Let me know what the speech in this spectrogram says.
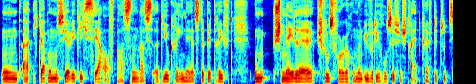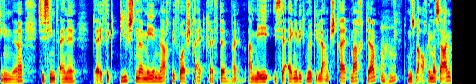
Und äh, ich glaube, man muss hier wirklich sehr aufpassen, was äh, die Ukraine jetzt da betrifft, um schnelle Schlussfolgerungen über die russischen Streitkräfte zu ziehen. Ja. Sie sind eine der effektivsten Armeen nach wie vor Streitkräfte, weil Armee ist ja eigentlich nur die Landstreitmacht. Ja. Mhm. Da muss man auch immer sagen.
